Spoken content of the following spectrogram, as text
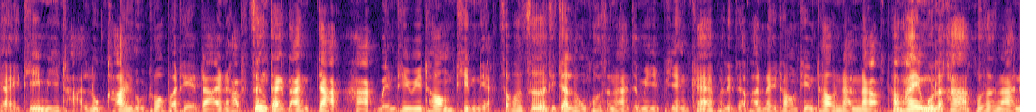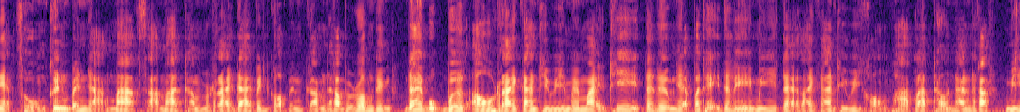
หญ่ๆ ที่มีฐานลูกค้าอยู่ทั่วประเทศได้นะครับ ซึ่งแตกต่างจากหากเป็นทีวีท้องถิ่นเนี่ยสปอนเซอร์ที่จะลงโฆษณาจะมีเพียงแค่ผลิตภัณฑ์ในท้องถิ่นเท่านั้นนะครับทำให้มูลค่าโฆษณาเนี่ยสูงขึ้นเป็นอย่างมาก สามารถทำรายได้เป็นกอบเป็นกำนะครับรวมถึงได้บุกเบิกเอารายการทีวีใหม่ๆ ที่แต่เดิมเนี่ยประเทศอิตาลีมีแต่รายการทีวีของภาครัฐเท่านั้นนะครับมี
